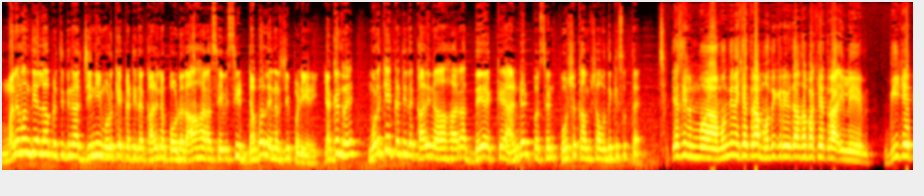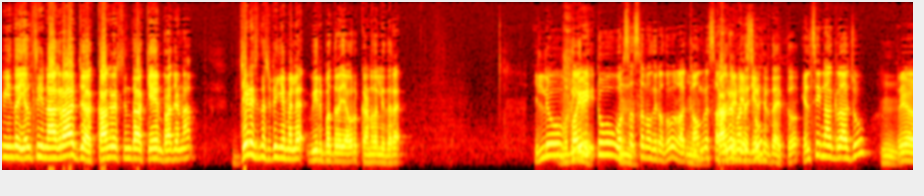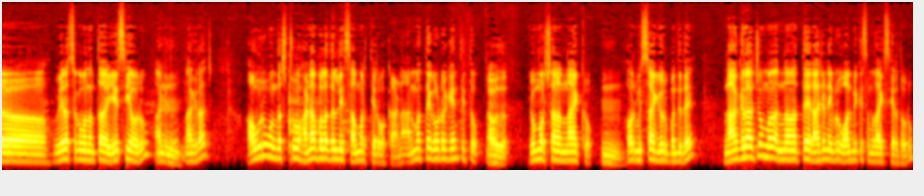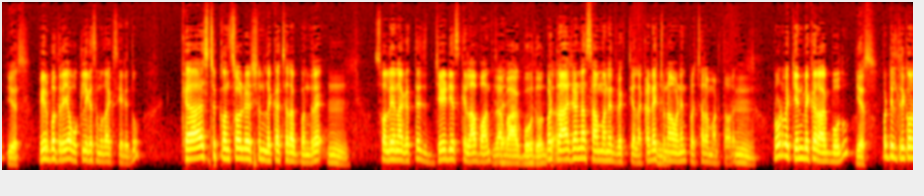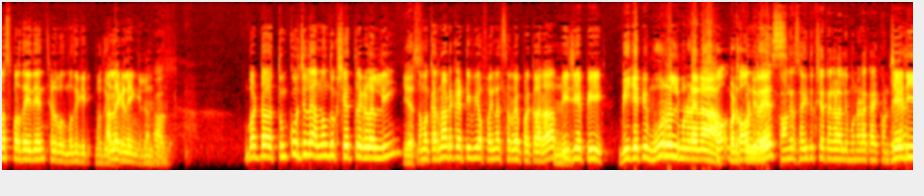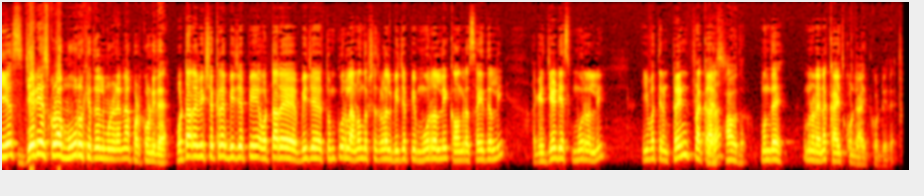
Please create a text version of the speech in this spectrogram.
ಮನೆ ಮಂದಿಯೆಲ್ಲ ಪ್ರತಿದಿನ ಜೀನಿ ಮೊಳಕೆ ಕಟ್ಟಿದ ಕಾಳಿನ ಪೌಡರ್ ಆಹಾರ ಸೇವಿಸಿ ಡಬಲ್ ಎನರ್ಜಿ ಪಡೆಯಿರಿ. ಯಾಕಂದ್ರೆ ಮೊಳಕೆ ಕಟ್ಟಿದ ಕಾಳಿನ ಆಹಾರ ದೇಹಕ್ಕೆ ಹಂಡ್ರೆಡ್ ಪರ್ಸೆಂಟ್ ಪೋಷಕಾಂಶ ಒದಗಿಸುತ್ತೆ. ಎಸ್ ನಮ್ಮ ಮುಂದಿನ ಕ್ಷೇತ್ರ ಮಧುಗಿರಿ ವಿಧಾನಸಭಾ ಕ್ಷೇತ್ರ. ಇಲ್ಲಿ ಬಿಜೆಪಿಯಿಂದ ಎಲ್ ಸಿ ನಾಗರಾಜ್ ಕಾಂಗ್ರೆಸ್ ಇಂದ ಕೆ ಎನ್ ರಾಜಣ್ಣ ಜೆಡಿಎಸ್ ಇಂದ sitting M L A Veerabhadraiah ಅವರು ಕಣದಲ್ಲಿದ್ದಾರೆ. ಇಲ್ಲೂ. ಫೈಟ್ ಟು ವರ್ಸಸ್ ಅನ್ನೋದಿರೋದು ಕಾಂಗ್ರೆಸ್ ಇತ್ತು. ಎಲ್ ಸಿ ನಾಗರಾಜು ವೀರಸಕ ಬಂದಂತ ಎ ಸಿ ಅವರು ಆಗಿದ್ರು ನಾಗರಾಜ್. ಅವರು ಒಂದಷ್ಟು ಹಣ ಬಲದಲ್ಲಿ ಸಾಮರ್ಥ್ಯ ಇರುವ ಕಾರಣ ಹನುಮಂತೇಗೌಡರಿಗೆ ಅಂತಿತ್ತು ಹೌದು. ಯುವ ಮೋರ್ಚಾ ನಾಯಕರು. ಅವ್ರು ಮಿಸ್ ಆಗಿ ಇವ್ರು ಬಂದಿದೆ. ನಾಗರಾಜು ಮತ್ತೆ ರಾಜಣ್ಣ ಇಬ್ರು ವಾಲ್ಮೀಕಿ ಸಮುದಾಯಕ್ಕೆ ಸೇರಿದವರು. ಎಸ್ ವೀರಭದ್ರಯ್ಯ ಒಕ್ಕಲಿಗ ಸಮುದಾಯಕ್ಕೆ ಸೇರಿದ್ದು. ಕ್ಯಾಸ್ಟ್ ಕನ್ಸಾಲಿಡೇಷನ್ ಲೆಕ್ಕಾಚಾರಕ್ಕೆ ಬಂದ್ರೆ ಸೊ ಅಲ್ಲೇನಾಗತ್ತೆ? ಜೆ ಡಿ ಎಸ್ಗೆ ಲಾಭ ಅಂತ ಲಾಭ ಆಗಬಹುದು ಅಂತ. ಬಟ್ ರಾಜಣ್ಣ ಸಾಮಾನ್ಯದ ವ್ಯಕ್ತಿ ಅಲ್ಲ. ಕಡೆ ಚುನಾವಣೆ ಪ್ರಚಾರ ಮಾಡ್ತಾವ್ರೆ. ನೋಡ್ಬೇಕು ಏನ್ ಬೇಕಾದ್ರೆ ಆಗ್ಬಹುದು ಎಸ್ ಬಟ್ ಇಲ್ಲಿ ತ್ರಿಕೋನ ಸ್ಪರ್ಧೆ ಇದೆ ಅಂತ ಹೇಳ್ಬೋದು ಮಧುಗಿರಿ. ಅಲ್ಲೇ ಗೆಳೆಯಂಗಿಲ್ಲ. ಬಟ್ ತುಮಕೂರು ಜಿಲ್ಲೆ ಹನ್ನೊಂದು ಕ್ಷೇತ್ರಗಳಲ್ಲಿ. ನಮ್ಮ ಕರ್ನಾಟಕ ಟಿವಿಯ ಫೈನಲ್ ಸರ್ವೆ ಪ್ರಕಾರ ಬಿಜೆಪಿ ಬಿಜೆಪಿ ಮೂರರಲ್ಲಿ ಮುನ್ನಡೆಯನ್ನ ಪಡ್ಕೊಂಡಿದೆ. ಕಾಂಗ್ರೆಸ್ ಕಾಂಗ್ರೆಸ್ ಐದು ಕ್ಷೇತ್ರಗಳಲ್ಲಿ ಮುನ್ನಡೆ ಕಾಯ್ಕೊಂಡು ಜೆಡಿಎಸ್ ಜೆಡಿಎಸ್ ಕೂಡ ಮೂರು ಕ್ಷೇತ್ರದಲ್ಲಿ ಮುನ್ನಡೆಯನ್ನ ಪಡ್ಕೊಂಡಿದೆ. ಒಟ್ಟಾರೆ ವೀಕ್ಷಕರೇ ಬಿಜೆಪಿ ಒಟ್ಟಾರೆ ಬಿಜೆ ತುಮಕೂರಲ್ಲಿ ಹನ್ನೊಂದು ಕ್ಷೇತ್ರಗಳಲ್ಲಿ ಬಿಜೆಪಿ ಮೂರರಲ್ಲಿ ಕಾಂಗ್ರೆಸ್ ಐದರಲ್ಲಿ. ಹಾಗೆ ಜೆಡಿಎಸ್ ಮೂರರಲ್ಲಿ ಇವತ್ತಿನ ಟ್ರೆಂಡ್ ಪ್ರಕಾರ ಹೌದು. ಮುಂದೆ ಕಾಯ್ದುಕೊಂಡು ಕಾಯ್ದುಕೊಂಡಿದೆ.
